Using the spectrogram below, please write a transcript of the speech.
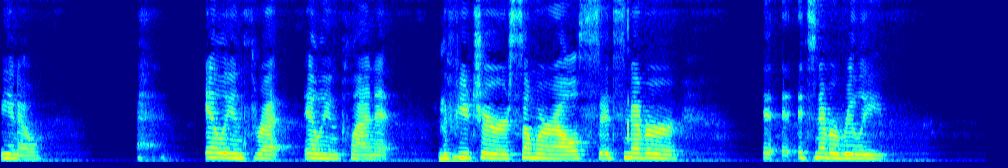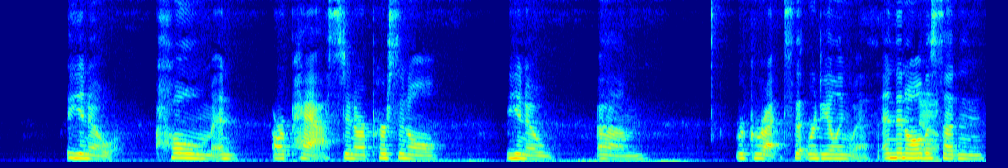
you know, alien threat, alien planet, the mm-hmm. future somewhere else. It's never it, it's never really you know, home and our past and our personal, you know, um, regrets that we're dealing with. And then all yeah. of a sudden,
